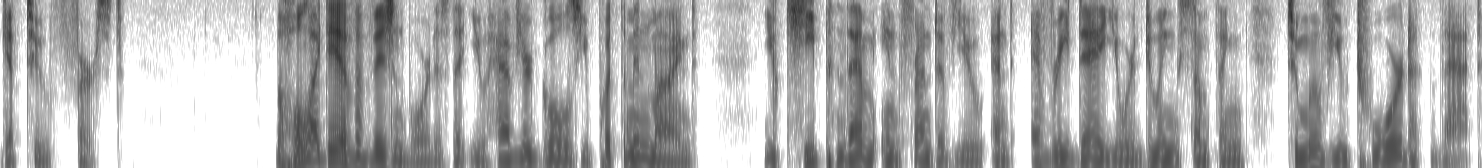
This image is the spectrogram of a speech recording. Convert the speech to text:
get to first. The whole idea of a vision board is that you have your goals, you put them in mind, you keep them in front of you, and every day you are doing something to move you toward that.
